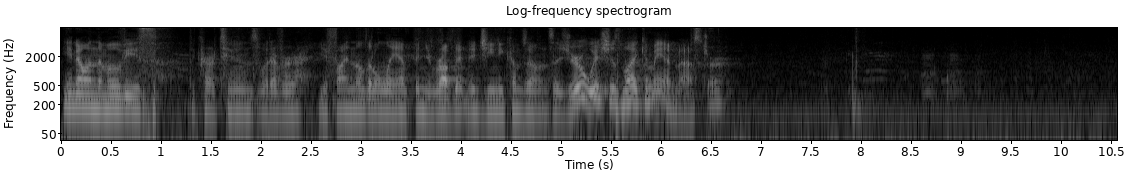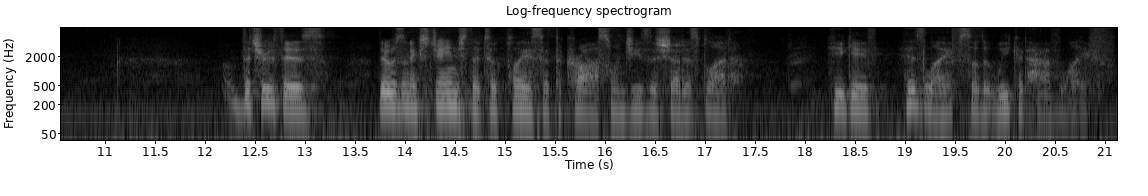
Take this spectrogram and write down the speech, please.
You know, in the movies, the cartoons, whatever, you find the little lamp and you rub it, and a genie comes out and says, Your wish is my command, master. The truth is, there was an exchange that took place at the cross when Jesus shed his blood. He gave his life so that we could have life.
